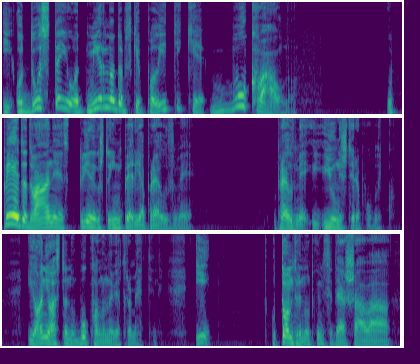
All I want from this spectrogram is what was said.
i odustaju od mirnodopske politike bukvalno u 5 do 12 prije nego što imperija preuzme preuzme i uništi republiku. I oni ostanu bukvalno na vjetrometini. I u tom trenutku im se dešava uh,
